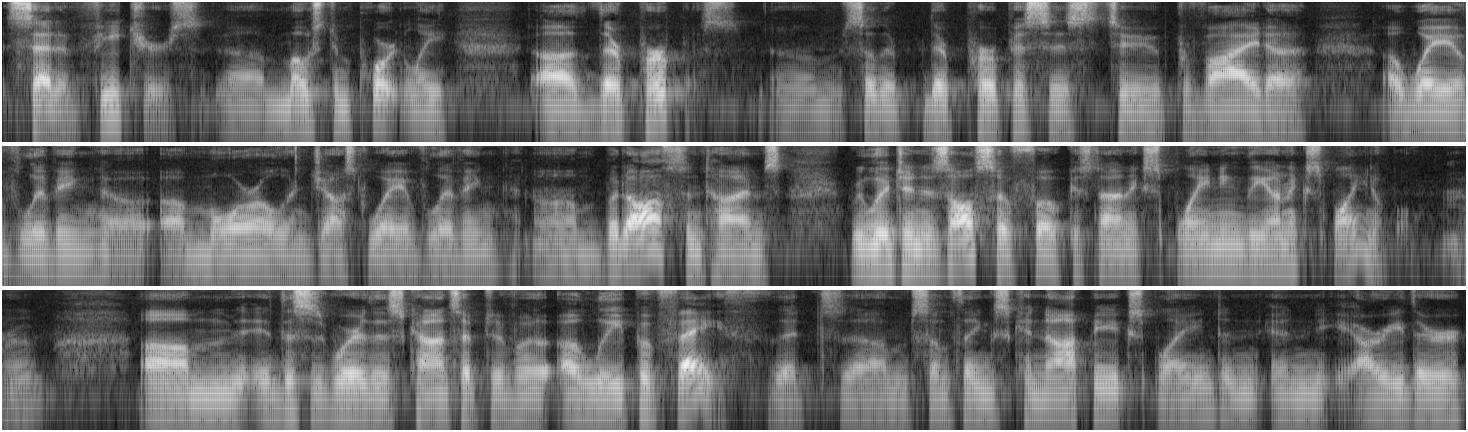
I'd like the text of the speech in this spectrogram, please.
set of features. Uh, most importantly, uh, their purpose. Um, so their, their purpose is to provide a, a way of living, a, a, moral and just way of living. Um, but oftentimes, religion is also focused on explaining the unexplainable. Right? Um, this is where this concept of a, a leap of faith, that um, some things cannot be explained and, and, are either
